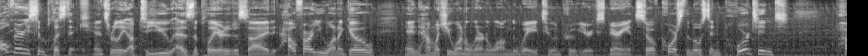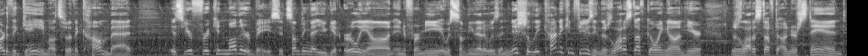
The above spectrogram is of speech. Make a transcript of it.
all very simplistic, and it's really up to you as the player to decide how far you want to go and how much you want to learn along the way to improve your experience. So of course the most important part of the game outside of the combat is your freaking mother base. It's something that you get early on, and for me, it was something that it was initially kind of confusing. There's a lot of stuff going on here. There's a lot of stuff to understand,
